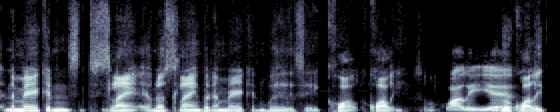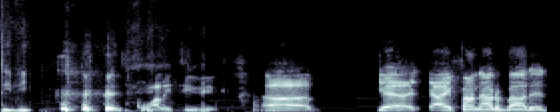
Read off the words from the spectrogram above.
An American slang, not slang, but American way say qual, quali. So quali, yeah. Go quality TV. quality TV. Uh, yeah, I found out about it.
